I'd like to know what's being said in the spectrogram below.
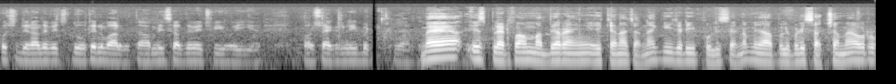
ਕੁਝ ਦਿਨਾਂ ਦੇ ਵਿੱਚ ਦੋ ਤਿੰਨ ਵਾਰ ਦਿੱਤਾ। ਅੰਮ੍ਰਿਤਸਰ ਦੇ ਵਿੱਚ ਵੀ ਹੋਈ ਹੈ। ਔਰ ਸੈਕੰਡਲੀ ਮੈਂ ਇਸ ਪਲੇਟਫਾਰਮ ਮੱਦੇ ਰਾਹੀਂ ਇਹ ਕਹਿਣਾ ਚਾਹੁੰਦਾ ਕਿ ਜਿਹੜੀ ਪੁਲਿਸ ਹੈ ਨਾ ਪੰਜਾਬ ਪੁਲਿਸ ਬੜੀ ਸક્ષਮ ਹੈ ਔਰ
